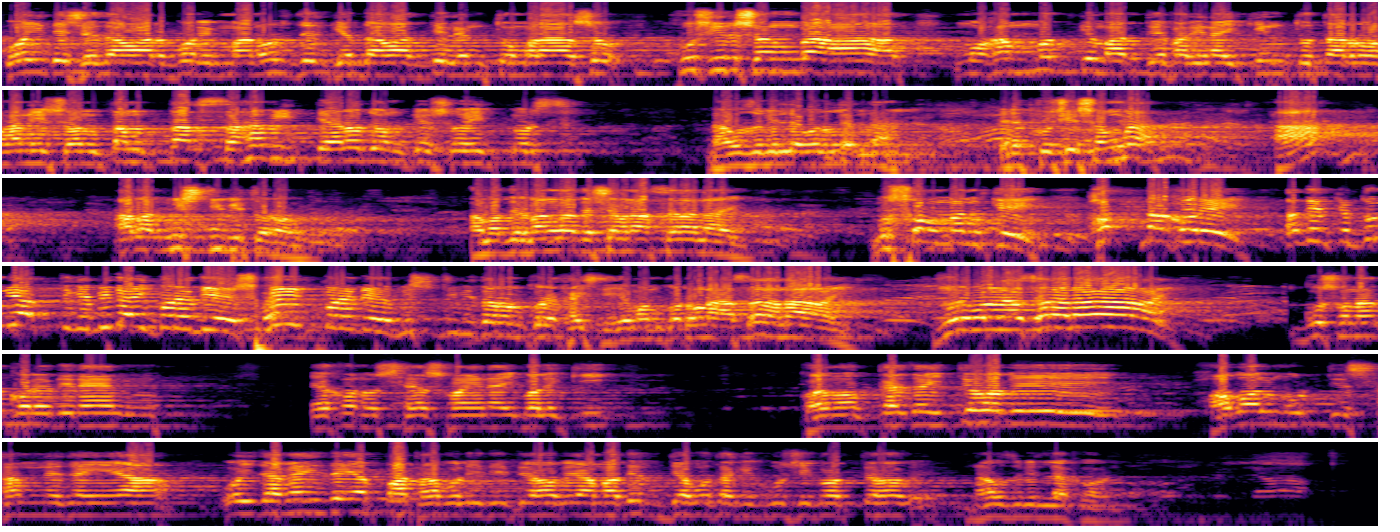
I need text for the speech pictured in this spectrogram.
ওই দেশে যাওয়ার পরে মানুষদেরকে দাওয়াত দিলেন, তোমরা আসো, খুশির সংবাদ। মোহাম্মদকে মারতে পারি নাই, কিন্তু তার রোহানি সন্তান, তার সাহাবি তেরো জনকে শহীদ করছে। নাউজুবিল্লাহ বললেন না, এটা খুশির সংবাদ? হ্যাঁ? আবার মিষ্টি বিতরণ। আমাদের বাংলাদেশে এমন আছে না নাই? মুসলমানকে হত্যা করে, তাদেরকে দুনিয়ার থেকে বিদায় করে দিয়ে, শহীদ করে দিয়ে মিষ্টি বিতরণ করে খাইছে। এমন ঘটনা আছে না নাই? জোরে বলেন না নাই? ঘোষণা করে দিলেন, এখনও শেষ হয় নাই বলে কি? কয় মক্কায় যাইতে হবে, হবল মূর্তির সামনে যাইয়া, ওই জায়গায় যাইয়া পাঠা বলি দিতে হবে, আমাদের দেবতাকে খুশি করতে হবে। নাউজবিল্লাহ কন।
